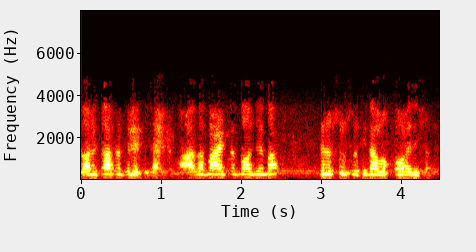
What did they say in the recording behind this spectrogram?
وذلك كافر في الاعتداء هذا ما عند الله بما من نصوص الكتاب والقواعد الشرعيه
